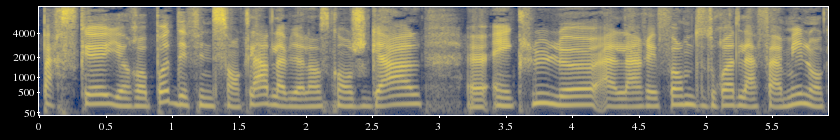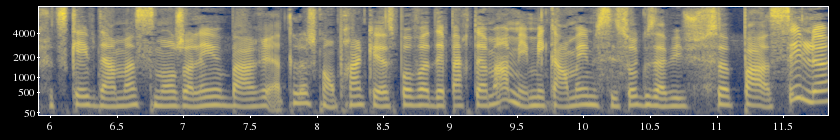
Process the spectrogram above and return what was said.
parce qu'il n'y aura pas de définition claire de la violence conjugale, euh, inclus à la réforme du droit de la famille. on critiquait évidemment Simon Jolin Barrette. Là. Je comprends que c'est pas votre département, mais, mais quand même, c'est sûr que vous avez vu ça passer. Là.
